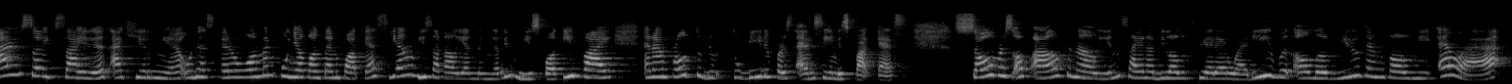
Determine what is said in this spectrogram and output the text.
I'm so excited akhirnya Unhas Care Woman punya konten podcast yang bisa kalian dengerin di Spotify and I'm proud to be, to be the first MC in this podcast. So first of all, kenalin saya Nabila Lutfia Darwadi, but all of you can call me Ella.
